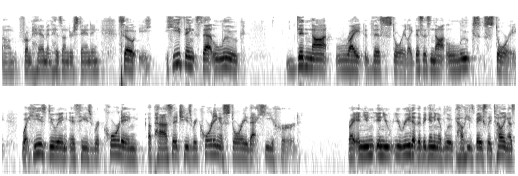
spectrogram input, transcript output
um, from him and his understanding. So he, he thinks that Luke did not write this story. Like, this is not Luke's story. What he's doing is he's recording a passage, he's recording a story that he heard. Right? And you and you you read at the beginning of Luke how he's basically telling us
